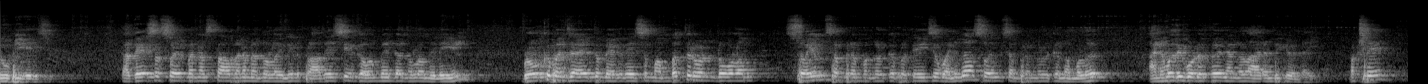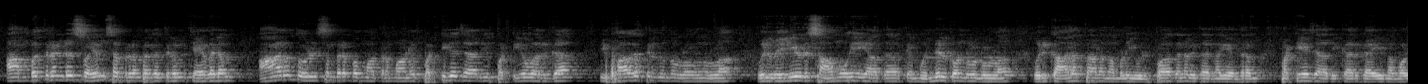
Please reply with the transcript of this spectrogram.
രൂപീകരിച്ചു. തദ്ദേശ സ്വയംഭരണ സ്ഥാപനം എന്നുള്ള നിലയിൽ പ്രാദേശിക ഗവൺമെന്റ് എന്നുള്ള നിലയിൽ ബ്ലോക്ക് പഞ്ചായത്തും ഏകദേശം അമ്പത്തിരണ്ടോളം സ്വയം സംരംഭങ്ങൾക്ക് പ്രത്യേകിച്ച് വനിതാ സ്വയം സംരംഭങ്ങൾക്ക് നമ്മൾ അനുമതി കൊടുത്ത് ഞങ്ങൾ ആരംഭിക്കുകയുണ്ടായി. പക്ഷേ ആ അമ്പത്തിരണ്ട് സ്വയം സംരംഭകത്തിലും കേവലം ആറ് തൊഴിൽ സംരംഭം മാത്രമാണ് പട്ടികജാതി പട്ടികവർഗ വിഭാഗത്തിൽ നിന്നുള്ളതെന്നുള്ള ഒരു വലിയൊരു സാമൂഹിക യാഥാർത്ഥ്യം മുന്നിൽ കൊണ്ടുകൊണ്ടുള്ള ഒരു കാലത്താണ് നമ്മൾ ഈ ഉൽപ്പാദന വിതരണ കേന്ദ്രം പട്ടികജാതിക്കാർക്കായി നമ്മൾ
